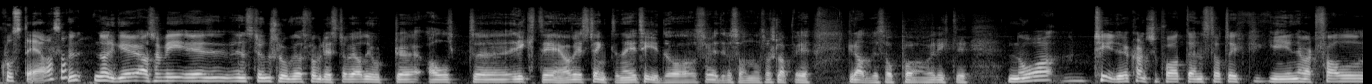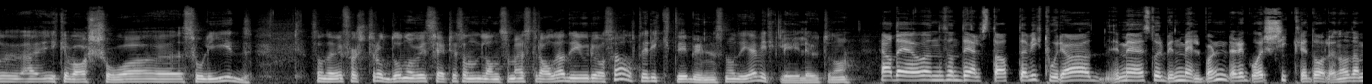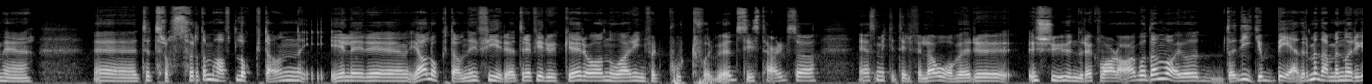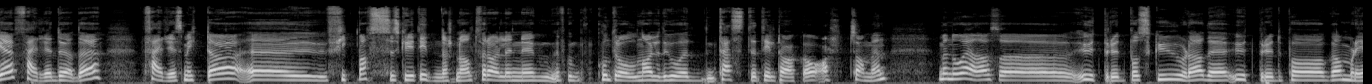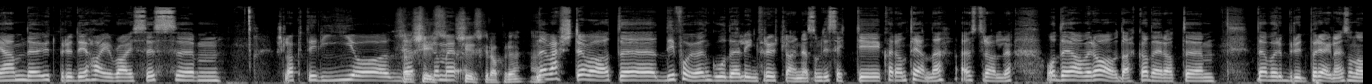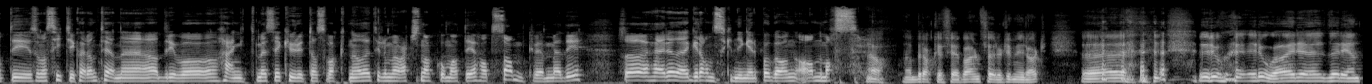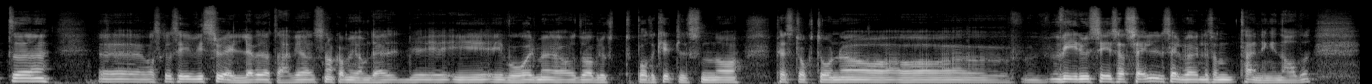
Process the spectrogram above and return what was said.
hvordan det er. altså. Men Norge, altså vi, En stund slo vi oss på brystet, og vi hadde gjort alt riktig. og Vi stengte ned i tide og så videre og sånn, og så slapp vi gradvis opp på riktig. Nå tyder det kanskje på at den strategien i hvert fall ikke var så solid som det vi først trodde. Og når vi ser til sånne land som Australia, de gjorde jo også alt det riktige i begynnelsen, og de er virkelig ille ute nå. Ja, det er jo en sånn delstat, Victoria med storbyen Melbourne, der det går skikkelig dårlig nå. De har eh, til tross for at de har hatt lockdown, eller, eh, ja, lockdown i tre-fire uker og nå har innført portforbud sist helg, så smittetilfeller over 700 eh, hver dag. og de jo, Det gikk jo bedre med dem i Norge. Færre døde, færre smitta. Eh, fikk masse skryt internasjonalt for all den kontrollen kontrollen, alle de gode testetiltakene og alt sammen. Men nå er det altså utbrudd på skoler, det er utbrudd på gamlehjem, det er utbrudd i high rises. Slakteri og med, skyskrapere? Ja. Det verste var at uh, de får jo en god del inn fra utlandet som de sitter i karantene, australiere. Og det har vært avdekka der at um, det har vært brudd på reglene, sånn at de som har sittet i karantene, har drevet og hengt med Securitas-vaktene. Og det har til og med vært snakk om at de har hatt samkvem med de. Så her er det granskninger på gang en masse. Ja, brakkefeberen fører til mye rart. Uh, Roar, det rent hva skal vi si, visuelle ved dette. Vi har snakka mye om det i, i vår, med, og du har brukt både Kittelsen og pestdoktorene og, og, viruset i seg selv, selve liksom, tegningen av det.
